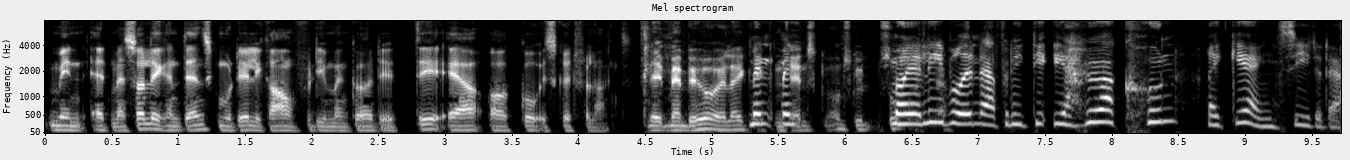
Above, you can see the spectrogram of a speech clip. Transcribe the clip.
Men at man så lægger en dansk model i graven, fordi man gør det, det er at gå et skridt for langt. Nej, man behøver heller ikke men, den men, danske... Undskyld. Så, må jeg lige bryde ind der, fordi de, jeg hører kun regeringen sige det der.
